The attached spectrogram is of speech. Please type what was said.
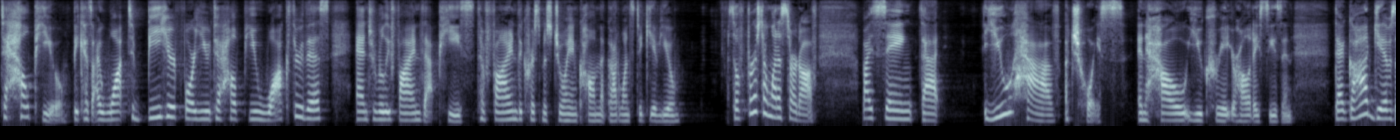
to help you because I want to be here for you to help you walk through this and to really find that peace, to find the Christmas joy and calm that God wants to give you. So first I want to start off by saying that you have a choice in how you create your holiday season. That God gives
